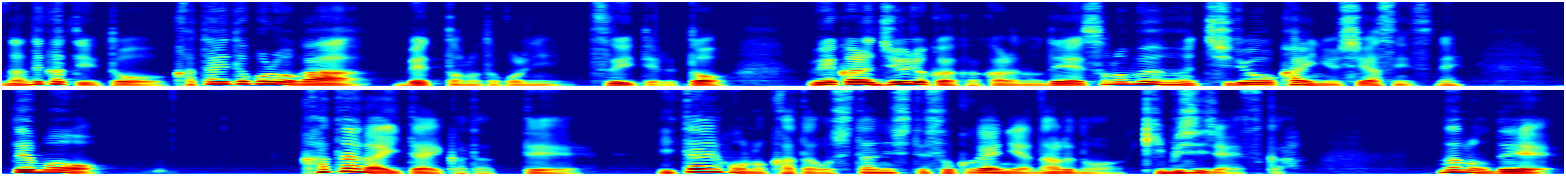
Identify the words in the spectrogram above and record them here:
なんでかっていうと、硬いところがベッドのところについてると、上から重力がかかるので、その分治療介入しやすいんですね。でも、肩が痛い方って、痛い方の肩を下にして側外にはなるのは厳しいじゃないですか。なので、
